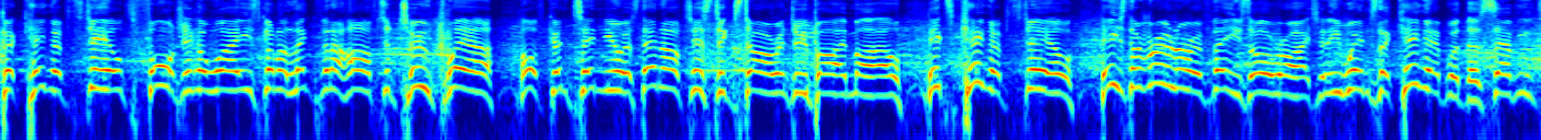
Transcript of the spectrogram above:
But King of Steel's forging away. He's got a length and a half to two clear of Continuous. Then Artistic Star and Dubai Mile. It's King of Steel. He's the ruler of these, all right, and he wins the King Edward the seventh.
